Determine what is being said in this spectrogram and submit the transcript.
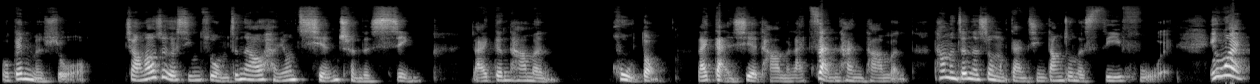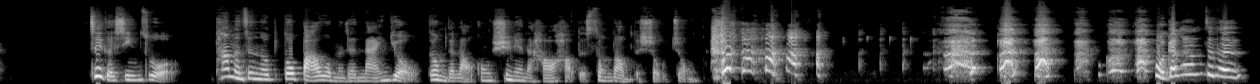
我跟你们说，讲到这个星座，我们真的要很用虔诚的心来跟他们互动。来感谢他们，来赞叹他们，他们真的是我们感情当中的 C 府诶，因为这个星座，他们真的都把我们的男友跟我们的老公训练得好好的，送到我们的手中。我刚刚真的，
